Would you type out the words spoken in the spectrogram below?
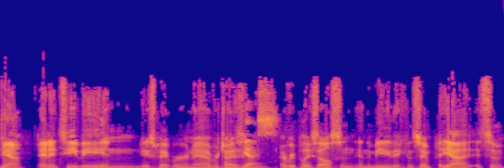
Yeah, and in TV and newspaper and advertising, yes. and every place else in, in the media they consume. Yeah, it's a,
